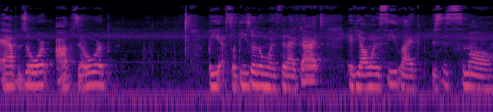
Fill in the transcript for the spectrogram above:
absorb absorb but yeah so these are the ones that i got if y'all want to see like this is small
